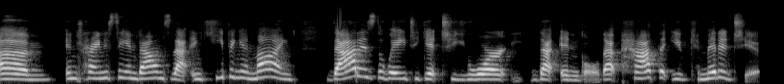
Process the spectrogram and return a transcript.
Um, and trying to stay in balance that and keeping in mind that is the way to get to your that end goal, that path that you've committed to.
